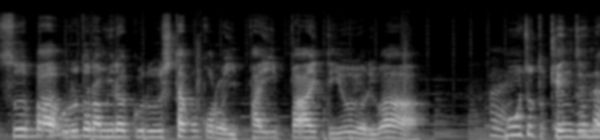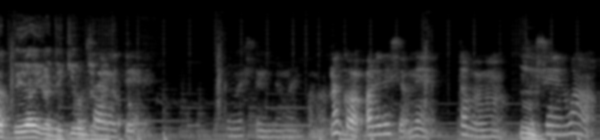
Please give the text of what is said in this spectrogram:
スーパーウルトラミラクル下心いっぱいいっぱいっていうよりは、はい。もうちょっと健全な出会いができるんじゃないかと。うん抑えて話してるんじゃないかな。なんかあれですよね、多分うん女性は、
